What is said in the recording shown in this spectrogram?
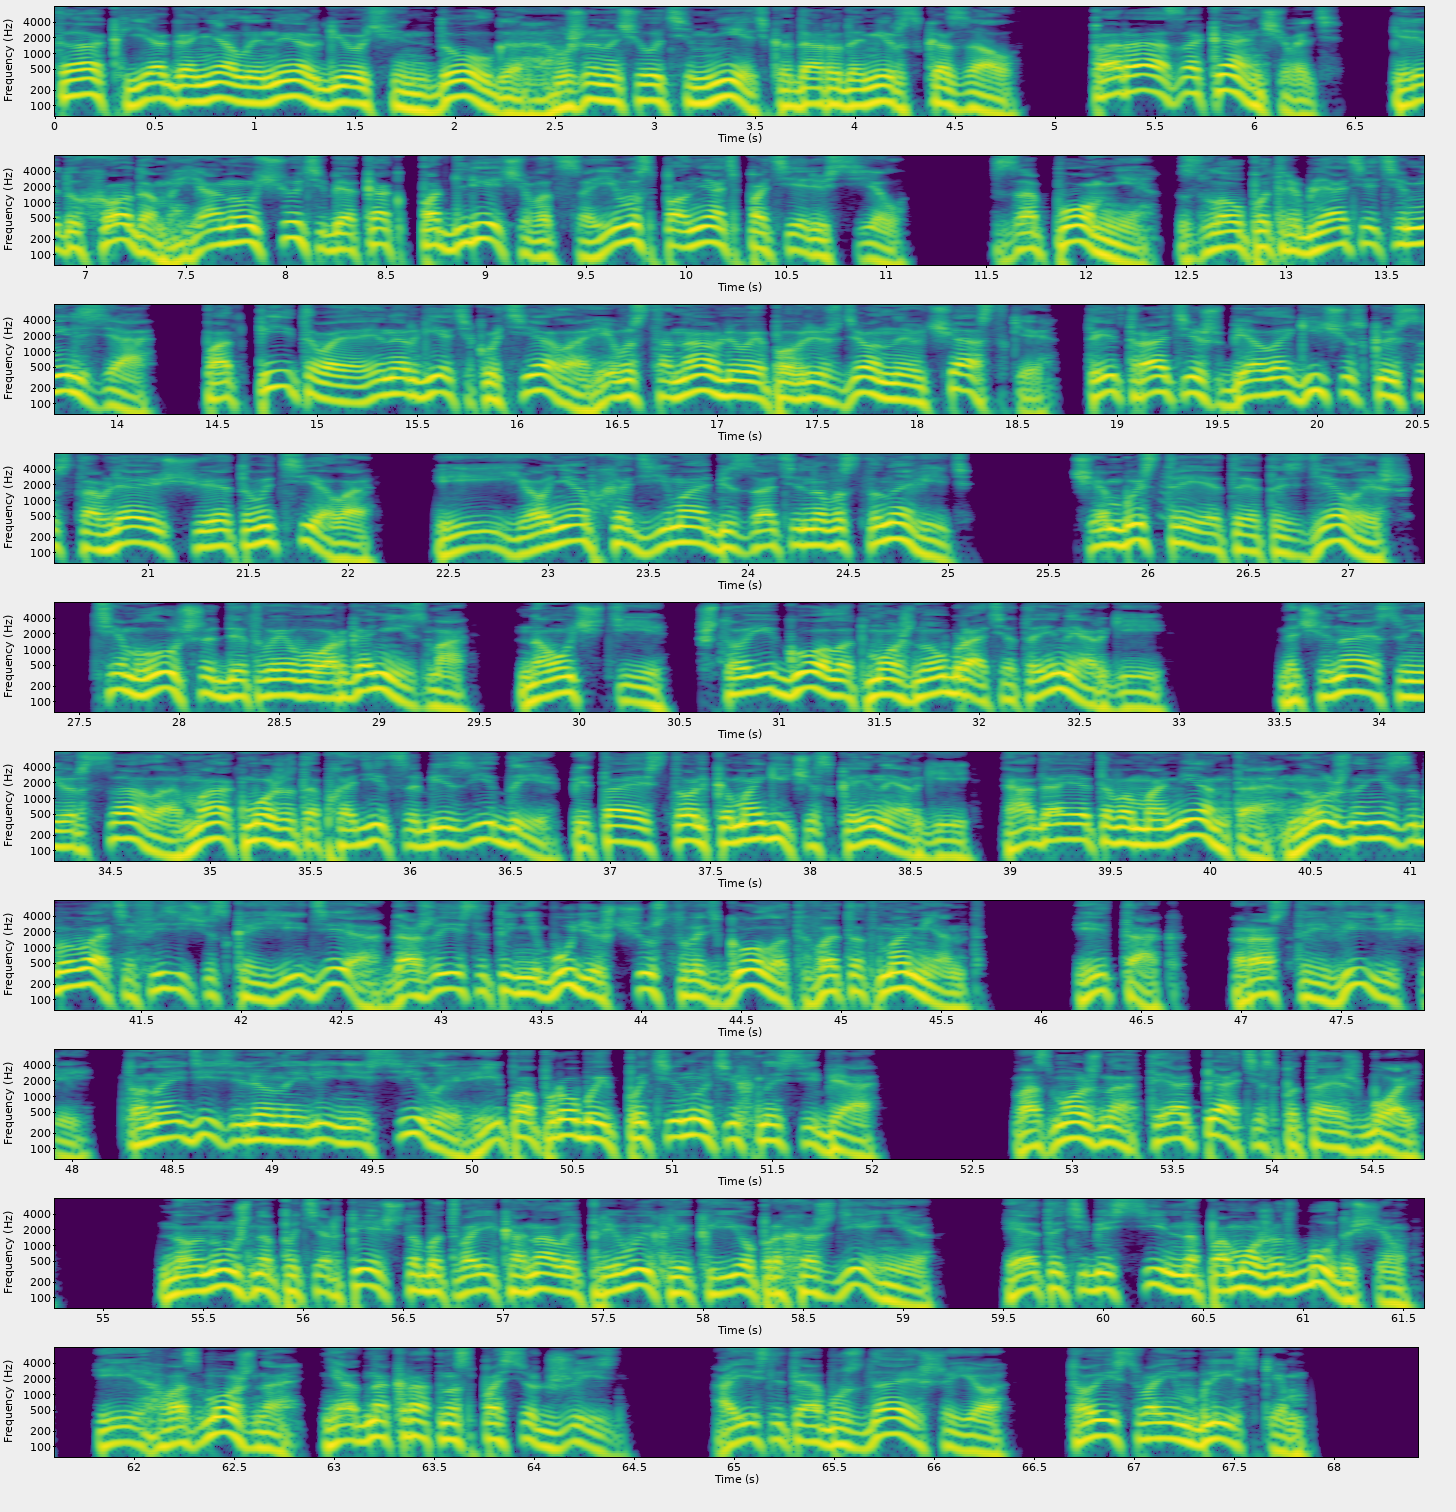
Так я гонял энергию очень долго, уже начало темнеть, когда Радомир сказал «Пора заканчивать. Перед уходом я научу тебя, как подлечиваться и восполнять потерю сил. Запомни, злоупотреблять этим нельзя. Подпитывая энергетику тела и восстанавливая поврежденные участки, ты тратишь биологическую составляющую этого тела, и ее необходимо обязательно восстановить. Чем быстрее ты это сделаешь, тем лучше для твоего организма, но учти, что и голод можно убрать этой энергией. Начиная с универсала, маг может обходиться без еды, питаясь только магической энергией. А до этого момента нужно не забывать о физической еде, даже если ты не будешь чувствовать голод в этот момент. Итак, раз ты видящий, то найди зеленые линии силы и попробуй потянуть их на себя. Возможно, ты опять испытаешь боль. Но нужно потерпеть, чтобы твои каналы привыкли к ее прохождению, это тебе сильно поможет в будущем и, возможно, неоднократно спасет жизнь. А если ты обуздаешь ее, то и своим близким.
